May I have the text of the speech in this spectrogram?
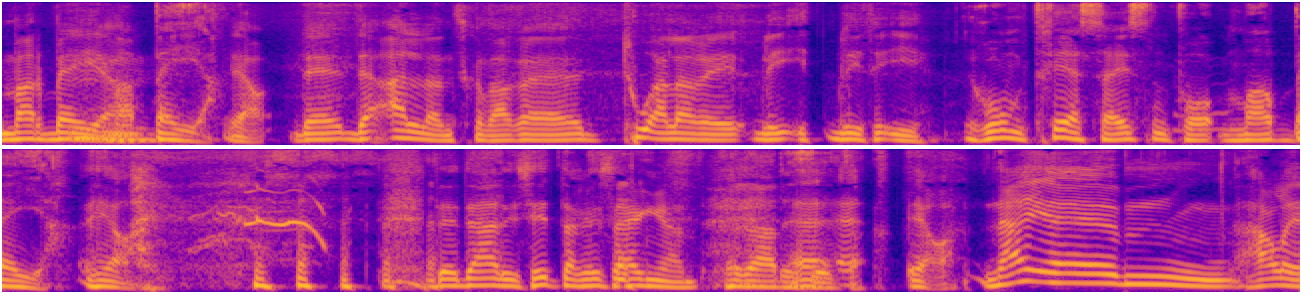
Marbella. Marbella. Ja, det, det L-en skal være To L-er blir bli til I. Rom 316 på Marbella. Ja. Det er der de sitter i sengen. Det er der de sitter. Eh, ja. Nei, eh, herlig.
